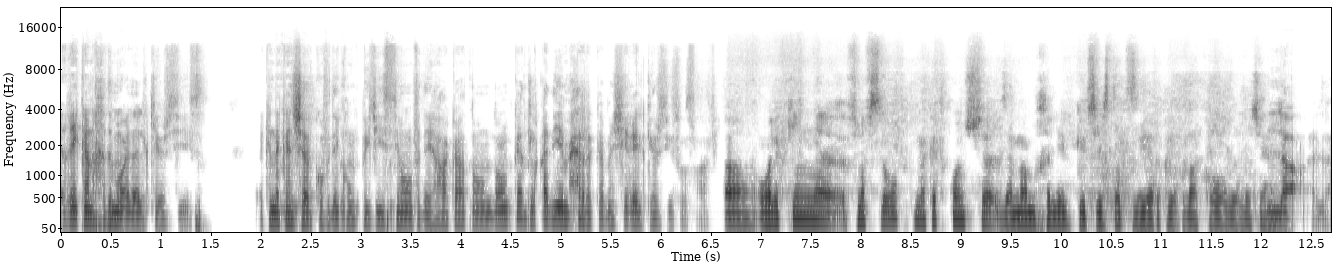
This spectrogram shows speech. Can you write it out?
غير كنخدموا على ال cursus. كنا كنشاركوا في des compétitions في des hackathons donc كانت القضية محركة ماشي غير ال cursus وصافي. آه ولكن في نفس الوقت ما كتكونش زعما مخلي ال cursus تزيرك ال blackhole ولا شي حاجة. لا لا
